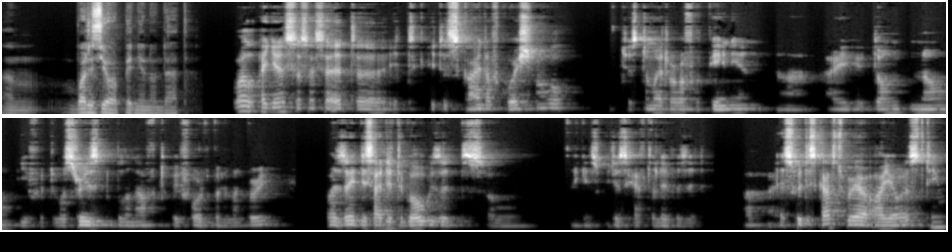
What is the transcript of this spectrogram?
Um, what is your opinion on that? Well, I guess as I said, uh, it it is kind of questionable, just a matter of opinion. Uh, I don't know if it was reasonable enough to be forced by library, but they decided to go with it, so I guess we just have to live with it. Uh, as we discussed, we are iOS team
